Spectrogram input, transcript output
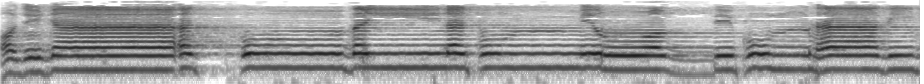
قد جاءتكم بينة من ربكم هذه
